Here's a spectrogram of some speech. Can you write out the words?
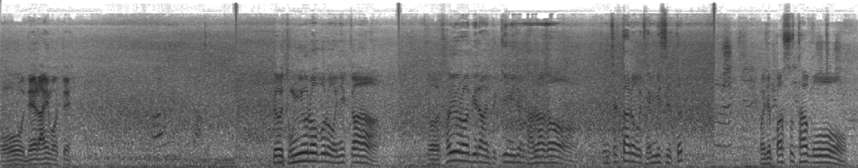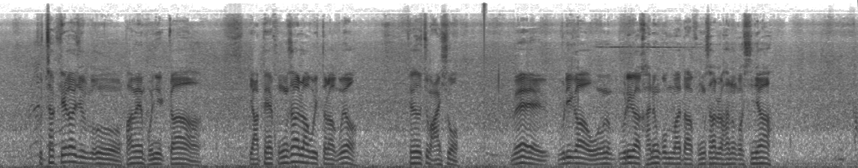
오 내 라임 어때? 그 동유럽으로 오니까 그 서유럽이랑 느낌이 좀 달라서 좀 색다르고 재밌을 듯? 어제 버스 타고 도착해가지고 밤에 보니까 이 앞에 공사를 하고 있더라고요. 그래서 좀 아쉬워. 왜 우리가 오는 우리가 가는 곳마다 공사를 하는 것이냐? 그러니까.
